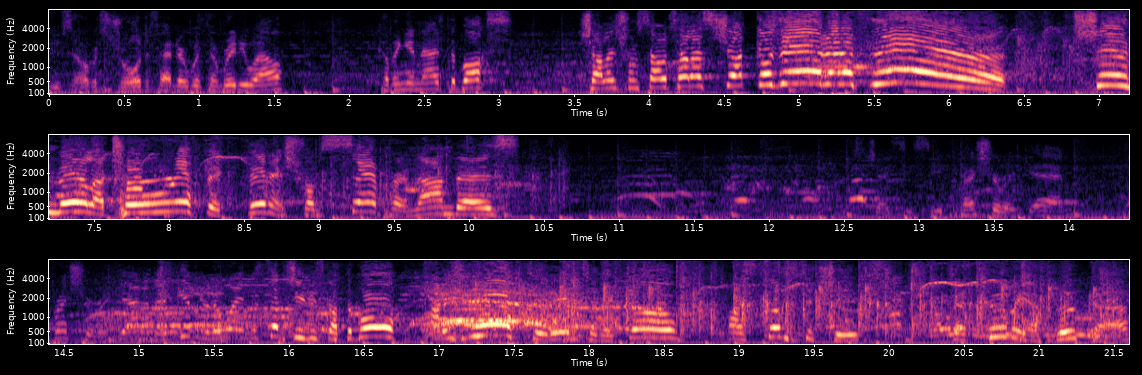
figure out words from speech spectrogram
Moves over to draw defender with him really well. Coming in now to the box. Challenge from Salatellis. Shot goes in and it's there! 2 0. A terrific finish from Seb Hernandez. Pressure again. Pressure again, and they've given it away. And The substitute's got the ball, and he's walked it into the goal. Our substitute, Takumi Afuka.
